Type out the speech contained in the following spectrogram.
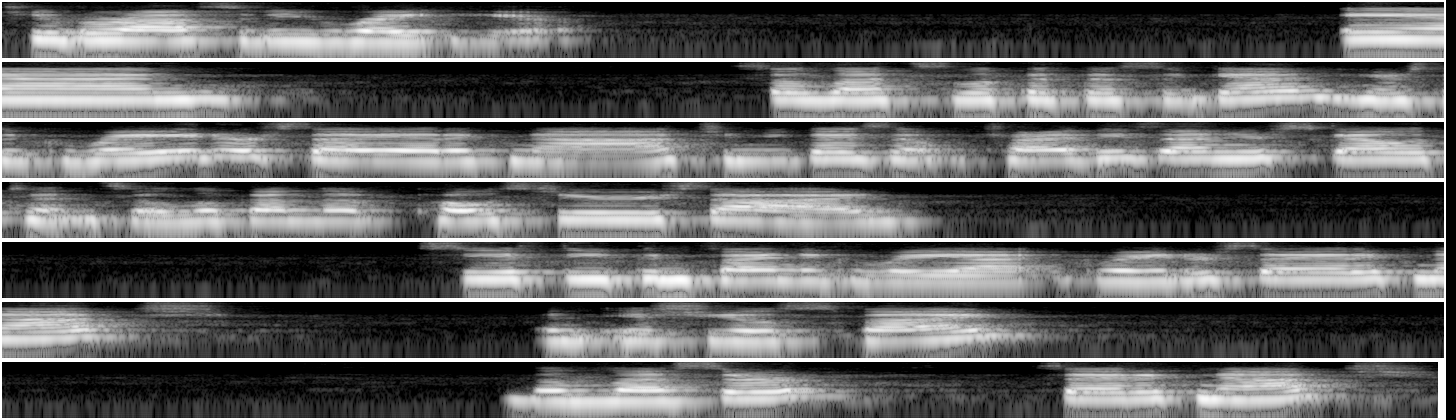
tuberosity right here. And so let's look at this again. Here's the greater sciatic notch. And you guys try these on your skeleton. So look on the posterior side. See if you can find a greater sciatic notch, an ischial spine, the lesser sciatic notch,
